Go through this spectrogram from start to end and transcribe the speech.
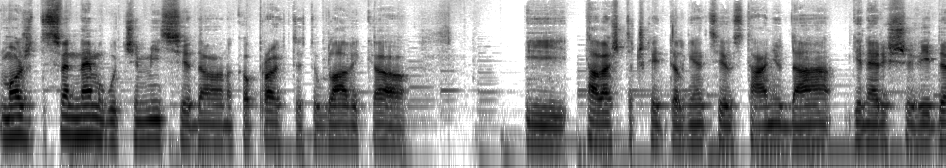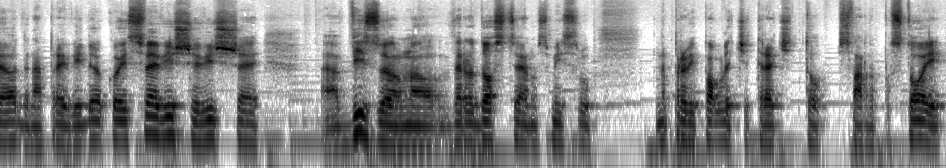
možete sve nemoguće misije da ono kao projektujete u glavi kao i ta veštačka inteligencija je u stanju da generiše video, da napravi video koji sve više više a, vizualno verodostojan u smislu na prvi pogled će treći to stvarno postoji,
